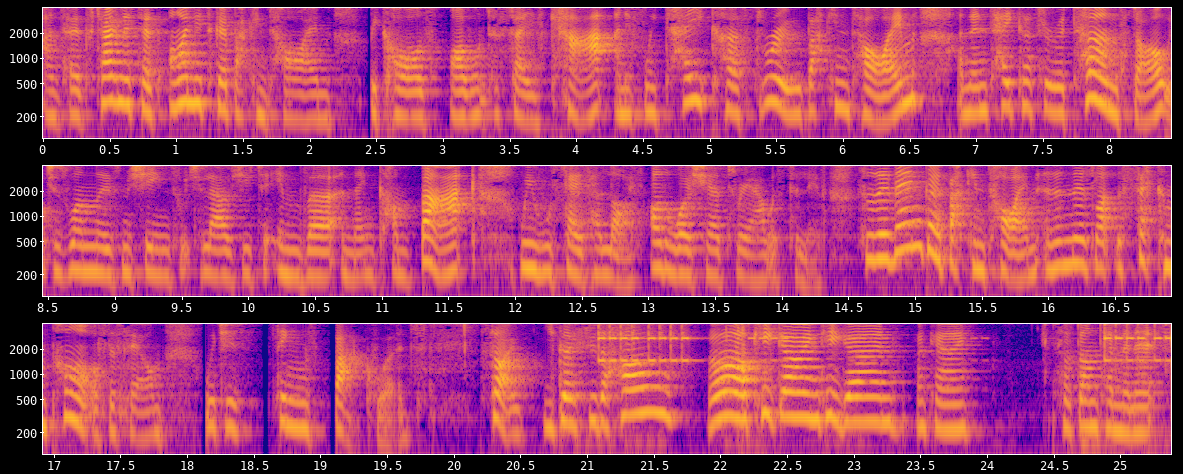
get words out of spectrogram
And so the protagonist says, I need to go back in time because I want to save Kat. And if we take her through back in time and then take her through a turnstile, which is one of those machines which allows you to invert and then come back, we will save her life. Otherwise, she had three hours to live. So they then go back in time, and then there's like the second part of the film, which is things backwards. So you go through the whole. Oh, keep going, keep going. Okay. So I've done 10 minutes.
